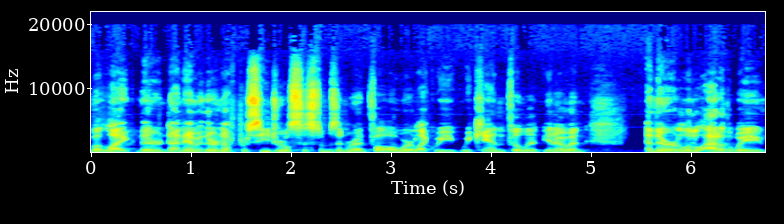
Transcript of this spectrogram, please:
but like there are dynamic there are enough procedural systems in redfall where like we we can fill it you know and and they're a little out of the way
